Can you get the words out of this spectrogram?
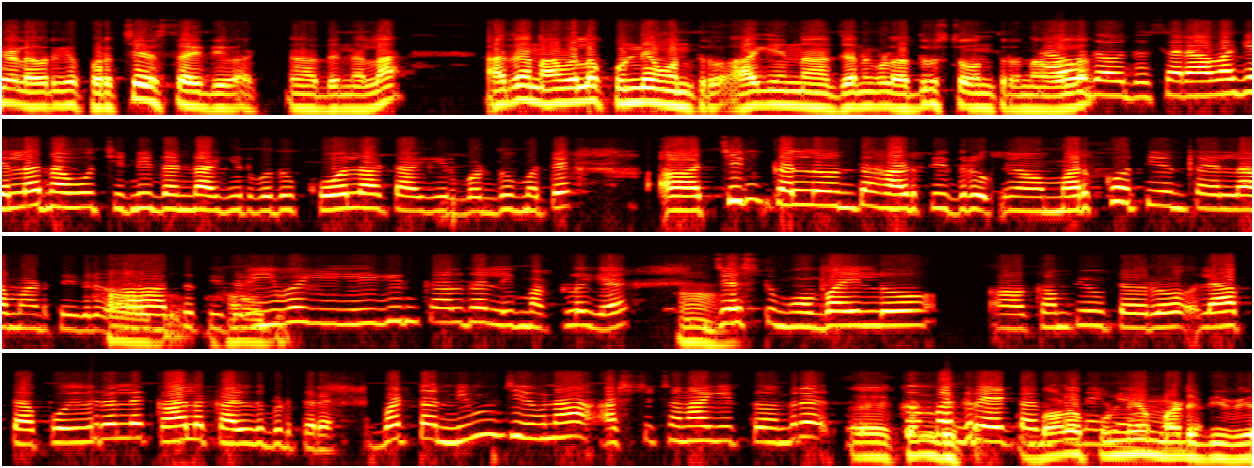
ಹೇಳಿ ಅವ್ರಿಗೆ ಪರಿಚಯಿಸ್ತಾ ಇದೀವಿ ಅದ್- ಅದನ್ನೆಲ್ಲ. ಆದ್ರೆ ನಾವೆಲ್ಲ ಪುಣ್ಯವಂತರು ಆಗಿನ ಜನಗಳು ಅದೃಷ್ಟವಂತರು ಹೌದೌದು ಸರ್. ಅವಾಗೆಲ್ಲ ನಾವು ಚಿನ್ನಿ ದಂಡ ಆಗಿರ್ಬೋದು ಕೋಲಾಟ ಆಗಿರ್ಬೋದು ಮತ್ತೆ ಚಿನ್ ಕಲ್ಲು ಅಂತ ಹಾಡ್ತಿದ್ರು ಮರ್ಕೋತಿ ಅಂತ ಎಲ್ಲ ಮಾಡ್ತಿದ್ರು ಹತ್ತುತ್ತಿದ್ರು. ಇವಾಗ ಈಗಿನ ಕಾಲದಲ್ಲಿ ಮಕ್ಳಿಗೆ. ಜಸ್ಟ್ ಮೊಬೈಲು ಕಂಪ್ಯೂಟರ್ ಲ್ಯಾಪ್ಟಾಪ್ ಇವರಲ್ಲೇ ಕಾಲ ಕಳೆದು ಬಿಡ್ತಾರೆ. ಬಟ್ ನಿಮ್ ಜೀವನ ಅಷ್ಟು ಚೆನ್ನಾಗಿತ್ತು ಅಂದ್ರೆ ತುಂಬಾ ಗ್ರೇಟ್ ಬಹಳ ಪುಣ್ಯ ಮಾಡಿದೀವಿ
